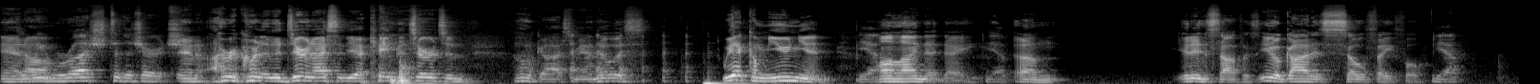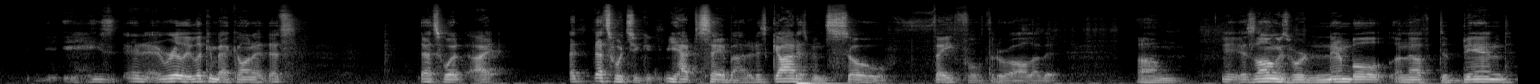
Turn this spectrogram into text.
and, and um, we rushed to the church and I recorded and I said, yeah, came to church and oh gosh, man, that was we had communion yeah online that day. Yep. Um, it didn't stop us. You know, God is so faithful. yeah He's and really looking back on it, that's that's what I that's what you can, you have to say about it is God has been so faithful through all of it. Um, as long as we're nimble enough to bend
